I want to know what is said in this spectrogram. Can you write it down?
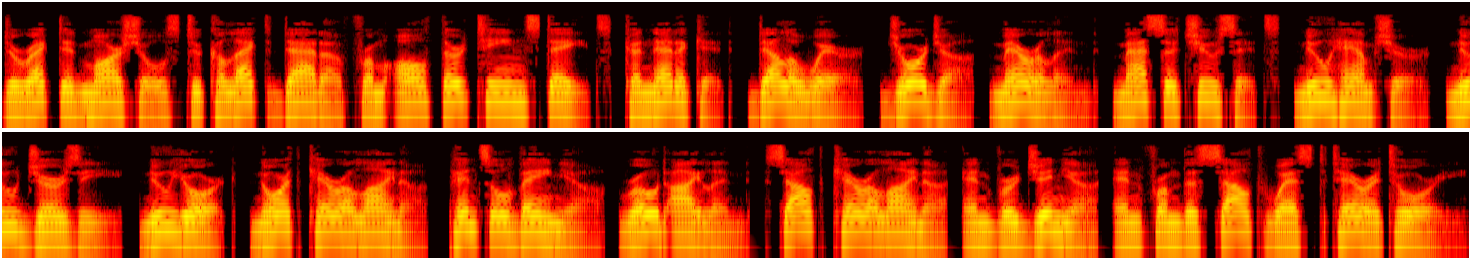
directed marshals to collect data from all 13 states Connecticut, Delaware, Georgia, Maryland, Massachusetts, New Hampshire, New Jersey, New York, North Carolina, Pennsylvania, Rhode Island, South Carolina, and Virginia, and from the Southwest Territory.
